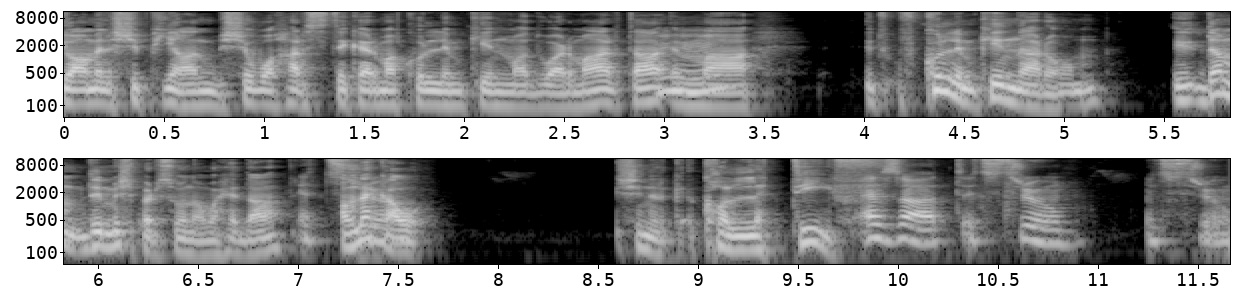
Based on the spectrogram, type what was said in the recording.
jagħmel xi pjan biex iwaħħal sticker ma' kullimkien madwar Malta imma F'kullimkien narhom, dam din mhix persuna waħedha, hawnhekk hawn x'in il-kollettiv. Eżatt, it's true. It's true.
